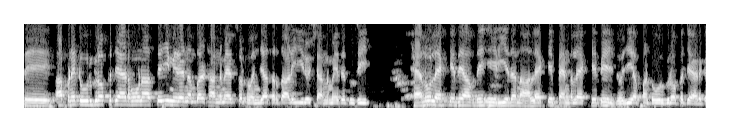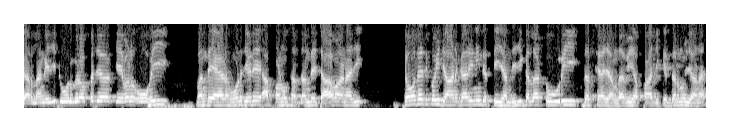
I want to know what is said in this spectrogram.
ਤੇ ਆਪਣੇ ਟੂਰ ਗਰੁੱਪ ਚ ਐਡ ਹੋਣ ਵਾਸਤੇ ਜੀ ਮੇਰੇ ਨੰਬਰ 9815543096 ਤੇ ਤੁਸੀਂ ਹੈਲੋ ਲਿਖ ਕੇ ਤੇ ਆਪਦੇ ਏਰੀਆ ਦਾ ਨਾਮ ਲਿਖ ਕੇ, ਪਿੰਡ ਲਿਖ ਕੇ ਭੇਜ ਦਿਓ ਜੀ, ਆਪਾਂ ਟੂਰ ਗਰੁੱਪ ਚ ਐਡ ਕਰ ਲਾਂਗੇ ਜੀ। ਟੂਰ ਗਰੁੱਪ ਚ ਕੇਵਲ ਉਹੀ ਬੰਦੇ ਐਡ ਹੋਣ ਜਿਹੜੇ ਆਪਾਂ ਨੂੰ ਸੱਦਣ ਦੇ ਚਾਹਵਾਨ ਆ ਜੀ। ਕਿਉਂ ਉਹਦੇ ਚ ਕੋਈ ਜਾਣਕਾਰੀ ਨਹੀਂ ਦਿੱਤੀ ਜਾਂਦੀ ਜੀ ਕੱਲਾ ਟੂਰ ਹੀ ਦੱਸਿਆ ਜਾਂਦਾ ਵੀ ਆਪਾਂ ਅੱਜ ਕਿੱਧਰ ਨੂੰ ਜਾਣਾ।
